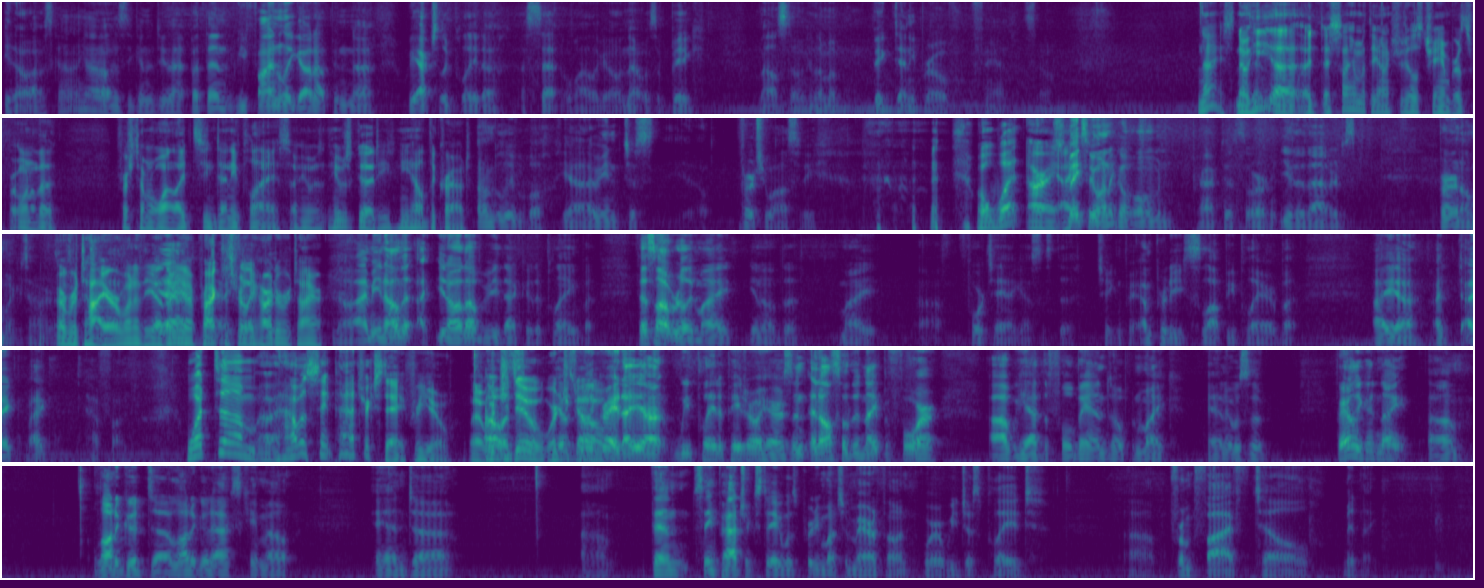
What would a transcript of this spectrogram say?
you know, I was kind of like, oh, is he gonna do that? But then he finally got up and uh, we actually played a, a set a while ago, and that was a big milestone because I'm a big Denny Breau fan. So Nice. No, he. Uh, I, I saw him at the Oxford Hills Chambers for one of the first time in a while I'd seen Denny play. So he was he was good. He he held the crowd. unbelievable. Yeah, I mean, just you know, virtuosity. Well, what? All right. Just I, makes me want to go home and practice, or either that, or just burn all my guitars. or retire. One or the other. Yeah, Yeah. practice yeah, really hard to retire. No, I mean, I'll, you know, I'll never be that good at playing, but that's not really my, you know, the my uh, forte. I guess is the chicken. Pay. I'm a pretty sloppy player, but I, uh, I, I, I have fun. What? Um. uh, How was St. Patrick's Day for you? Uh, what'd Oh, you do? Where'd you go? it was really great. I uh, we played at Pedro O'Hara's, and, and also the night before, uh, we had the full band open mic, and it was a fairly good night. Um, a lot of good, uh, a lot of good acts came out, and uh, um, then St. Patrick's Day was pretty much a marathon where we just played uh, from five till midnight.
